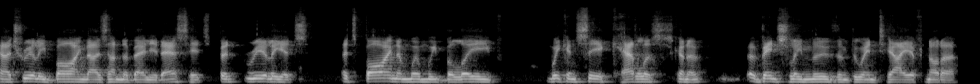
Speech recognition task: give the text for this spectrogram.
Uh, it's really buying those undervalued assets, but really it's it's buying them when we believe we can see a catalyst is going to eventually move them to NTA, if not a,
